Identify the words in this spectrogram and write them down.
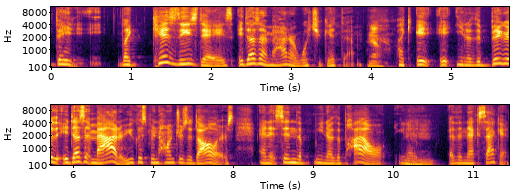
they like kids these days. It doesn't matter what you get them. No. like it, it, you know, the bigger the- it doesn't matter. You could spend hundreds of dollars, and it's in the you know the pile, you know, Mm-hmm. at the next second.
